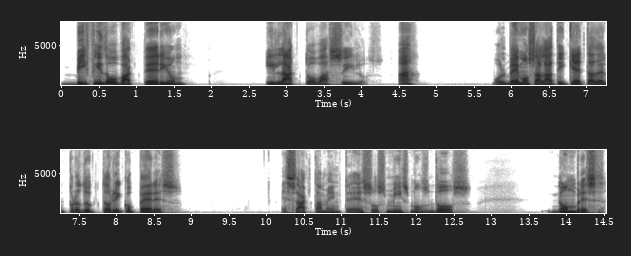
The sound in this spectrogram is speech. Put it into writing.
Bifidobacterium y lactobacilos. Ah, volvemos a la etiqueta del producto Rico Pérez. Exactamente, esos mismos dos nombres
